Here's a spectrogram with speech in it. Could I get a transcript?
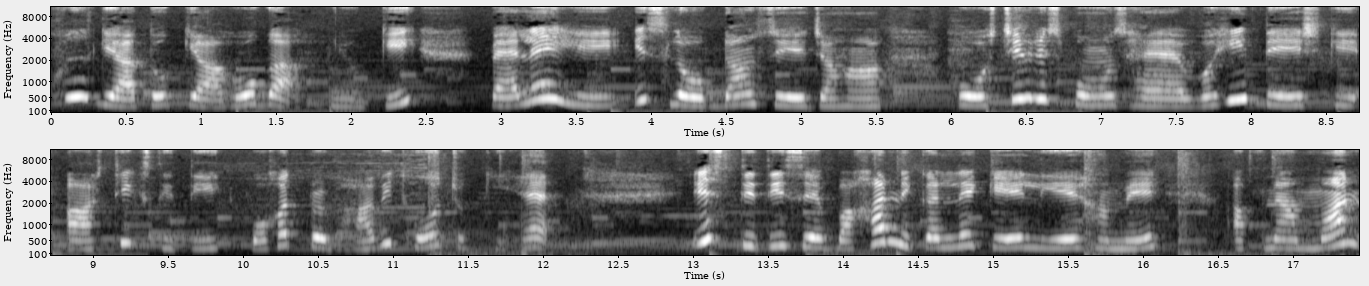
खुल गया तो क्या होगा? क्योंकि पहले ही इस लॉकडाउन से जहाँ पॉजिटिव रिस्पॉन्स है, वही देश की आर्थिक स्थिति बहुत प्रभावित हो चुकी है। इस स्थिति से बाहर निकलने के लिए हमें अपना मन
